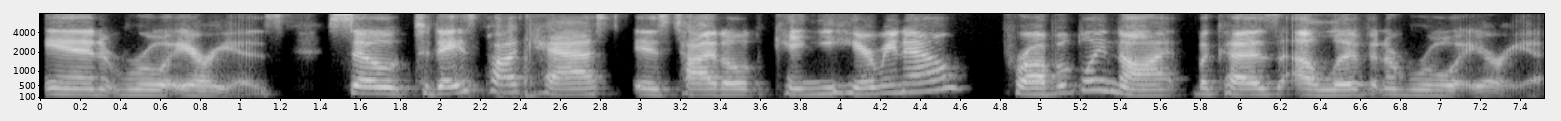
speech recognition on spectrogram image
in rural areas. So today's podcast is titled "Can You Hear Me Now?" Probably not because I live in a rural area.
